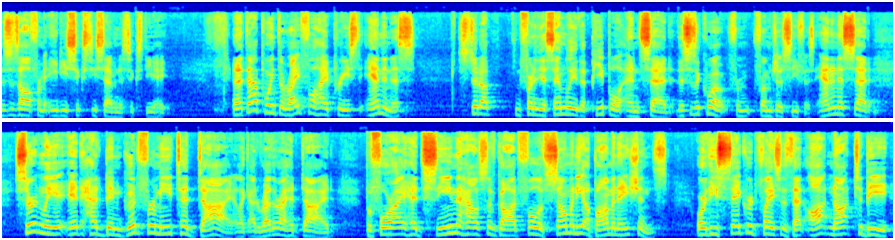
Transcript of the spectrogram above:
This is all from AD 67 to 68. And at that point, the rightful high priest, Ananus, stood up in front of the assembly of the people and said, This is a quote from, from Josephus. Ananus said, Certainly it had been good for me to die. Like, I'd rather I had died before I had seen the house of God full of so many abominations, or these sacred places that ought not to be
